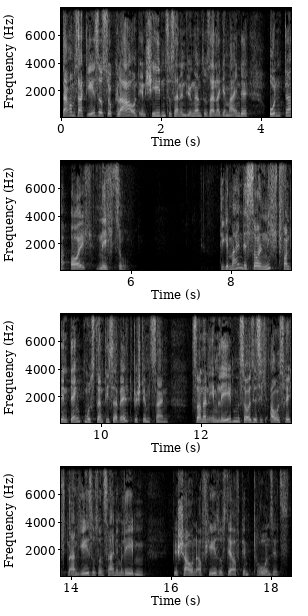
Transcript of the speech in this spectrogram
Darum sagt Jesus so klar und entschieden zu seinen Jüngern, zu seiner Gemeinde, unter euch nicht so. Die Gemeinde soll nicht von den Denkmustern dieser Welt bestimmt sein, sondern im Leben soll sie sich ausrichten an Jesus und seinem Leben. Wir schauen auf Jesus, der auf dem Thron sitzt.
